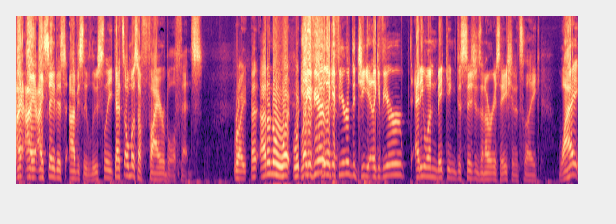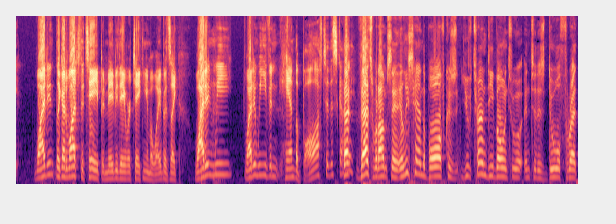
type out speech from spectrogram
I, I I say this obviously loosely. That's almost a fireable offense. Right. I, I don't know what what. Like if you're like if you're the G like if you're anyone making decisions in an organization, it's like why why didn't like I'd watch the tape and maybe they were taking him away, but it's like why didn't we why didn't we even hand the ball off to this guy? That that's what I'm saying. At least hand the ball off because you've turned Deebo into into this dual threat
